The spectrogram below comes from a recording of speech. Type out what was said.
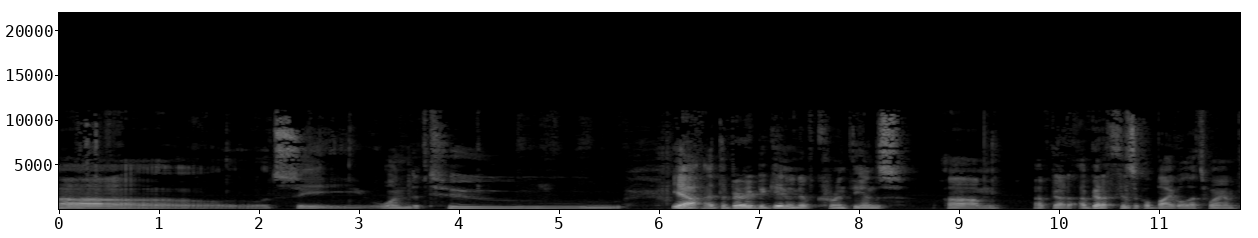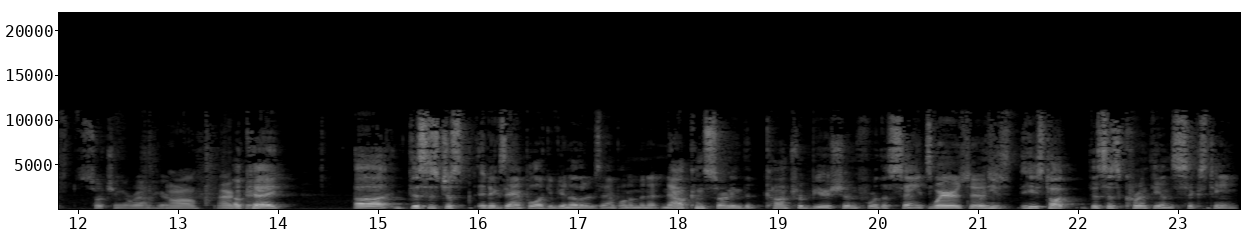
Uh, let's see, one to two. Yeah, at the very beginning of Corinthians, um, I've got a, I've got a physical Bible. That's why I'm searching around here. Oh, okay. Okay. Uh, this is just an example. I'll give you another example in a minute. Now concerning the contribution for the saints. Where is When this? he's, he's taught, this is Corinthians 16,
